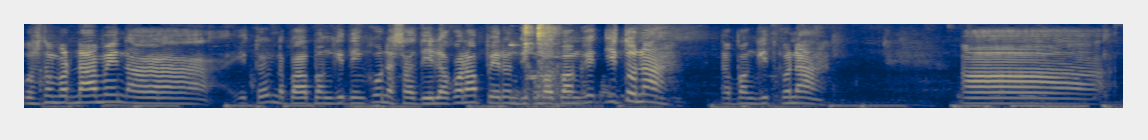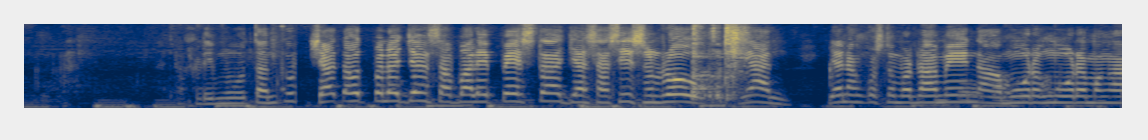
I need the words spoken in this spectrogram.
customer namin, ah, ito, nababanggitin ko, nasa dila ko na, pero hindi ko mabanggit. Ito na, nabanggit ko na. Ah, nakalimutan ko. Shoutout pala dyan sa Balay Pesta, dyan sa Season Road. Yan, yan ang customer namin, ah, murang-mura mga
